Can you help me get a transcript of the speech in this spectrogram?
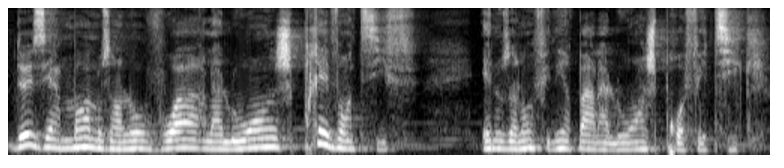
Deuxièmement, nous allons voir la louange préventive. Et nous allons finir par la louange prophétique.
